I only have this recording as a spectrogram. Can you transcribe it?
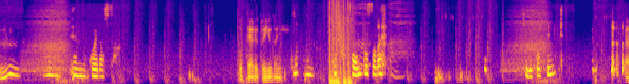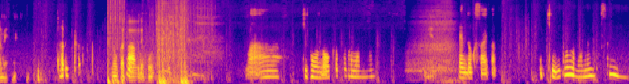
うん。変な声出した。取ってやるというのに。ほん。とそれ。切り取っていいダメ。誰か。ノーカットで放置。まあ、基本の方だもんな。めんどくさいから。切り取るのもめんどくさいもん。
